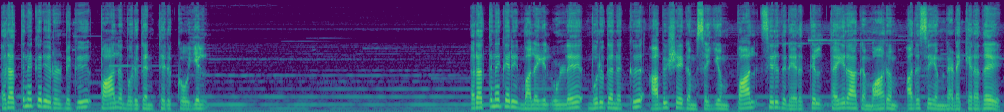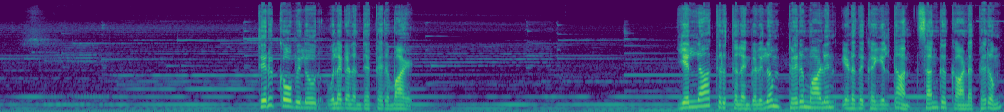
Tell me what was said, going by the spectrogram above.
ரத்னகிரி அருள்மிகு பாலமுருகன் திருக்கோயில். ரத்னகிரி மலையில் உள்ள முருகனுக்கு அபிஷேகம் செய்யும் பால் சிறிது நேரத்தில் தயிராக மாறும் அதிசயம் நடக்கிறது. திருக்கோவிலூர் உலகளந்த பெருமாள். எல்லா திருத்தலங்களிலும் பெருமாளின் இடது கையில்தான் சங்கு காணப்பெறும்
